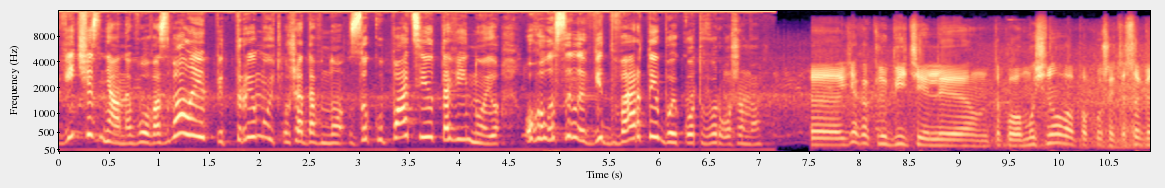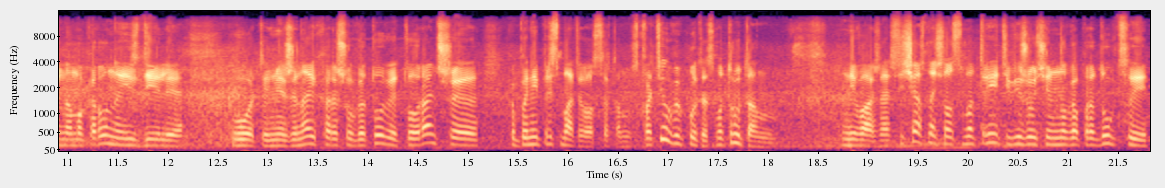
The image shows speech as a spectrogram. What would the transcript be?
Вітчизняне Вова з Валею підтримують уже давно. З окупацією та війною оголосили відвертий бойкот ворожому. Э, Я как любитель э, такого мучного покушать, особенно макаронные изделия, вот, и мне жена их хорошо готовит, то раньше как бы не присматривался, там, схватил какую-то, смотрю, там, неважно. А сейчас начал смотреть и вижу очень много продукции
